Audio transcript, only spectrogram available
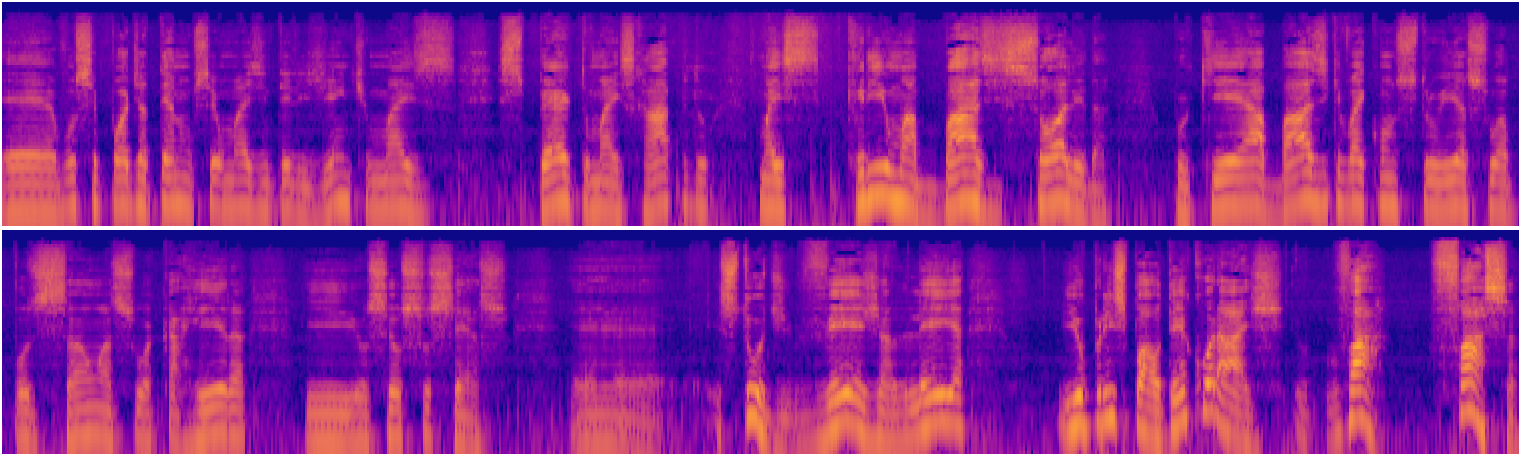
É, você pode até não ser o mais inteligente, o mais esperto, o mais rápido, mas crie uma base sólida, porque é a base que vai construir a sua posição, a sua carreira e o seu sucesso. É, estude, veja, leia e o principal, tenha coragem. Vá, faça.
